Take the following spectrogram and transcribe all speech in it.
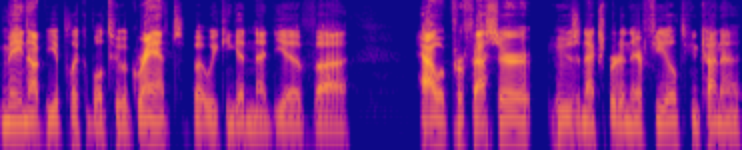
may not be applicable to a grant, but we can get an idea of uh, how a professor who's an expert in their field can kind of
